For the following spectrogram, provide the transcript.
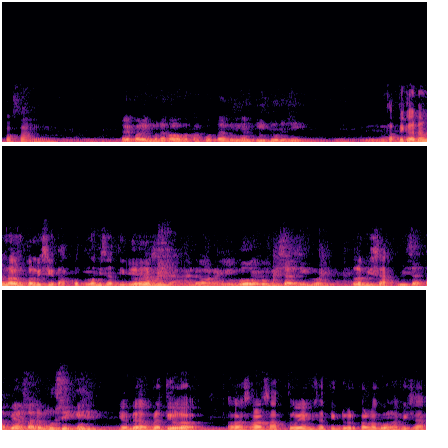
kosannya. Tapi paling bener kalau ketakutan mendingan tidur sih. Tapi kadang dalam kondisi takut lo bisa tidur Iya, gak sih? ada ada orang yang gue gue bisa sih gue lo bisa? Bisa tapi harus ada musik ya. Ya udah berarti lo eh, salah satu yang bisa tidur. Kalau gue nggak bisa.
